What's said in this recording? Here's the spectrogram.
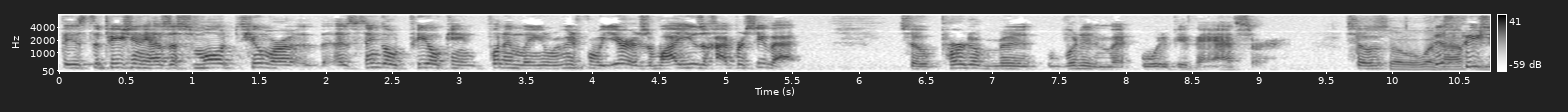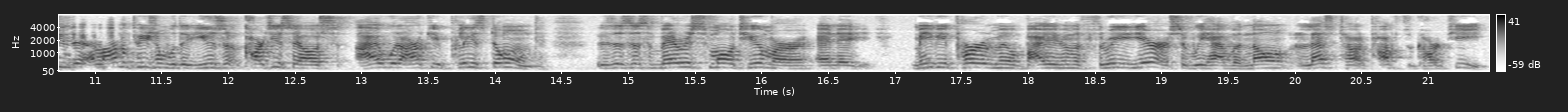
This the patient has a small tumor, a single pill can put him in remission for years. Why use a hyper-CVAD? So pirtobrutinib would, would be the answer. So, so this happened? patient, a lot of patients would use CAR T cells. I would argue, please don't. This is a very small tumor, and it, maybe pirtobrutinib by him three years, we have a non less toxic CAR T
